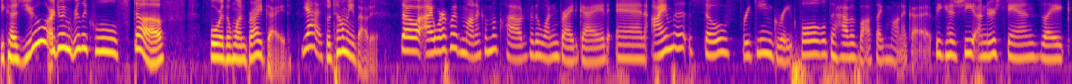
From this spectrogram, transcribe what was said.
because you are doing really cool stuff for the One Bride Guide. yes So tell me about it. So I work with Monica McLeod for the One Bride Guide, and I'm so freaking grateful to have a boss like Monica because she understands like.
